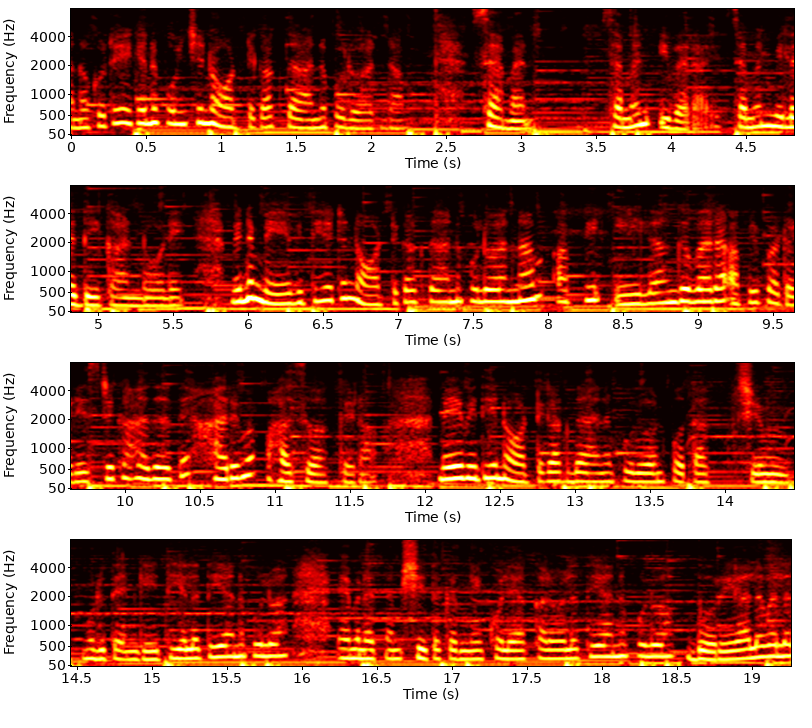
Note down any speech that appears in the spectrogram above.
යනකොට ඒගෙන පුංචි නෝට් එකක් දාන්න පුළුවන්නම් සැමන්. සැමන් ඉවරයි. සැමන් මිලදී කන්න ඕනේ. මෙන මේ විදිහට නෝට් එකක් දාන්න පුළුවන්නම් අපි ඊළංගවර අපි පොටලිස්ටික හදත හරිම පහසුවක් වෙන මේ විදි නෝට් එකක් දාන්න පුළුවන් පොතක්ෂම් මුළු තැන්ගේ තියල තියන්න පුළුවන්. එමනතම් ශීතකරණය කොලයක් කලවල තියන්න පුළුවන් දොරයාලවල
